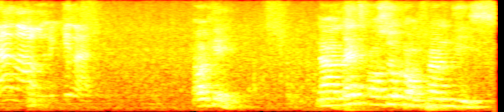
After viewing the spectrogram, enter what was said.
That's how I'm looking at. Okay, now let's also confirm this.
